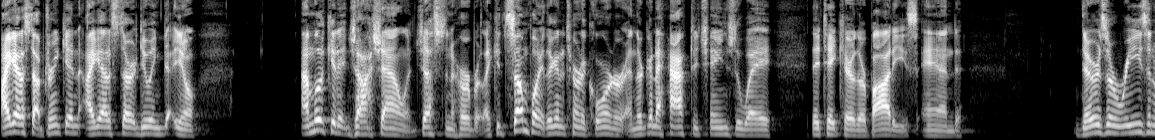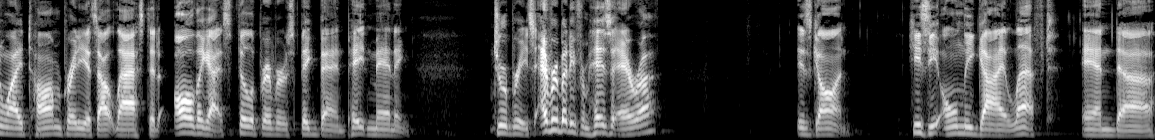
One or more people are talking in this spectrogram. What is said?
I got to stop drinking. I got to start doing, you know, I'm looking at Josh Allen, Justin Herbert. Like at some point, they're going to turn a corner and they're going to have to change the way they take care of their bodies. And there's a reason why Tom Brady has outlasted all the guys Philip Rivers, Big Ben, Peyton Manning, Drew Brees. Everybody from his era is gone he's the only guy left. And uh,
